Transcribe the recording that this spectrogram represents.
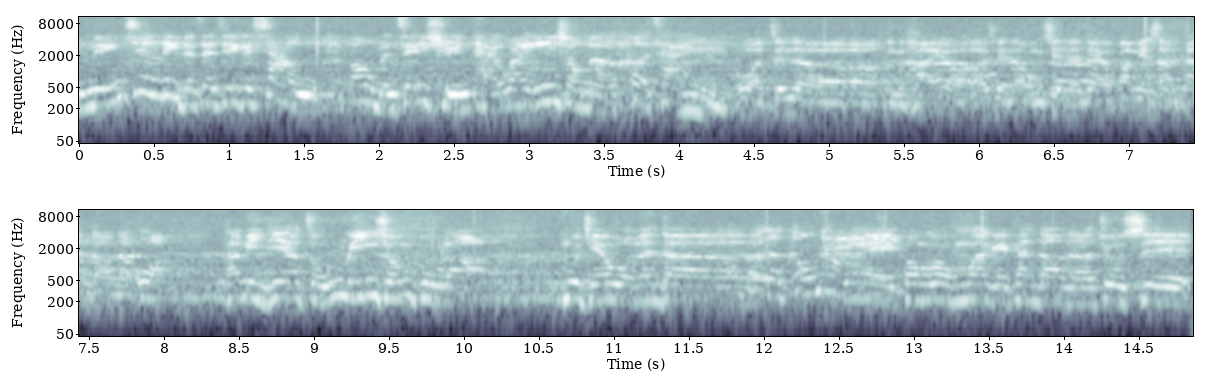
凝聚力的，在这个下午帮我们这一群台湾英雄们喝彩。嗯，哇，真的呃很嗨哦，而且呢，我们现在在画面上看到呢，哇，他们已经要走入英雄谷了。目前我们的空拍，对，空空空拍可以看到呢，就是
